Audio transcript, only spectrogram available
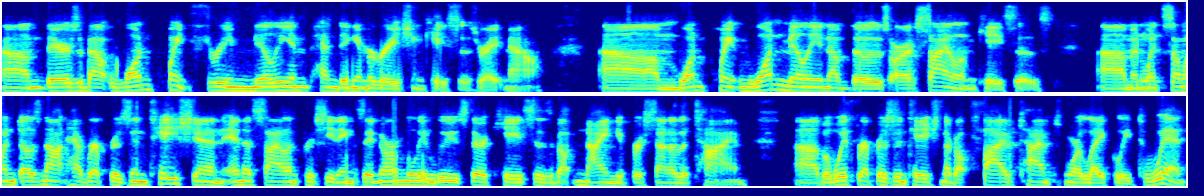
um, there's about 1.3 million pending immigration cases right now. Um, 1.1 million of those are asylum cases. Um, and when someone does not have representation in asylum proceedings, they normally lose their cases about 90% of the time. Uh, but with representation, about five times more likely to win.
